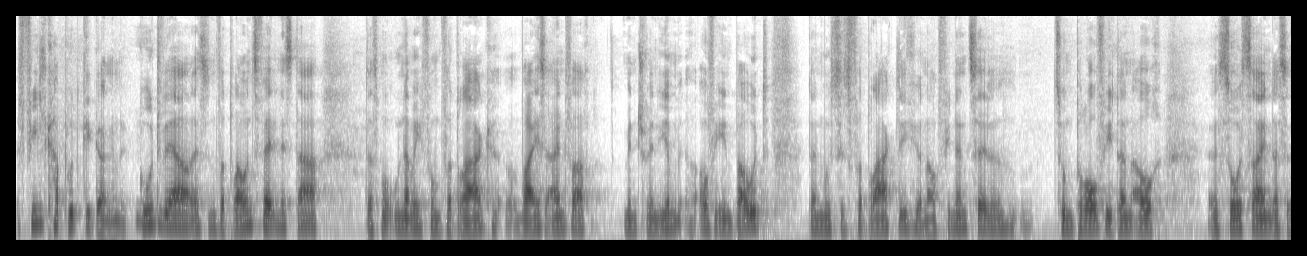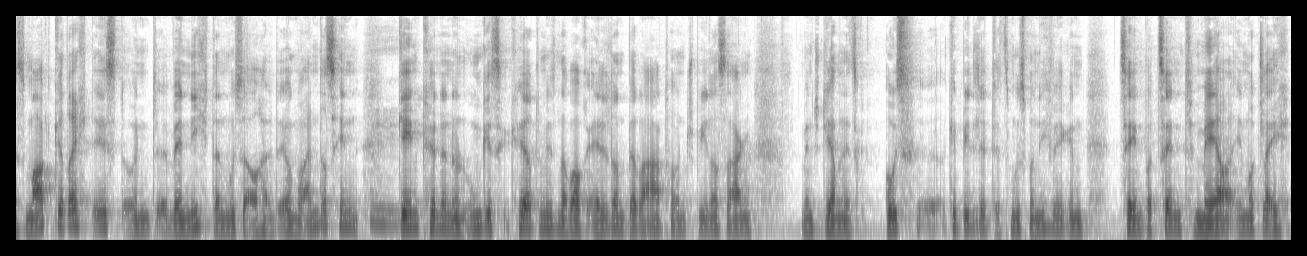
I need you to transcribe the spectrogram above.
viel kaputt gegangen. Gut wäre, es ist ein Vertrauensverhältnis da, dass man unabhängig vom Vertrag weiß einfach, Mensch, wenn ihr auf ihn baut, dann muss es vertraglich und auch finanziell zum Profi dann auch äh, so sein, dass es marktgerecht ist und äh, wenn nicht, dann muss er auch halt irgendwo anders hingehen mhm. können und umgekehrt müssen aber auch Eltern, Berater und Spieler sagen, Mensch, die haben jetzt ausgebildet, jetzt muss man nicht wegen 10% mehr immer gleich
